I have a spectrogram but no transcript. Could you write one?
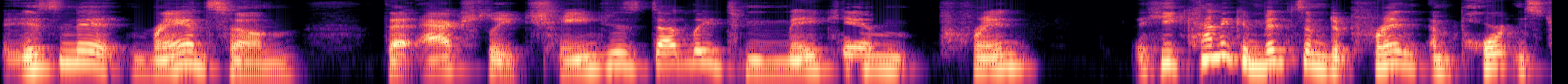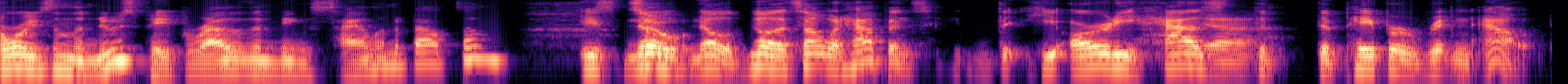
isn't it Ransom that actually changes Dudley to make him print? He kind of convinced him to print important stories in the newspaper rather than being silent about them. He's no, So- no, no. That's not what happens. He already has Yeah. the, the paper written out,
